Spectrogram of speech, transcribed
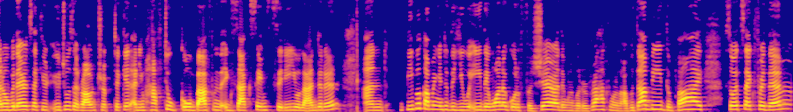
and over there, it's like you, you choose a round trip ticket and you have to go back from the exact same city you landed in. And people coming into the UAE, they want to go to Fujairah, they want to go to RAK, they want to go to Abu Dhabi, Dubai. So it's like for them,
